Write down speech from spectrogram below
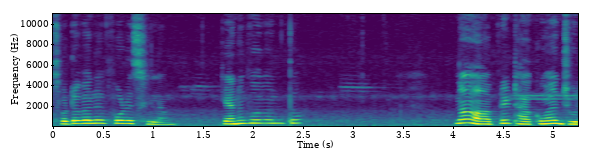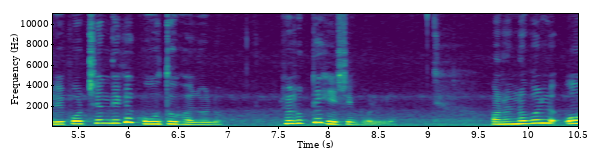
ছোটবেলায় পড়েছিলাম। কেন বলুন তো? না, আপনি ঠাকুমার ঝুলি পড়ছেন দেখে কৌতূহল হলো। লোকটি হেসে বলল, অনন্য বলল, ও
